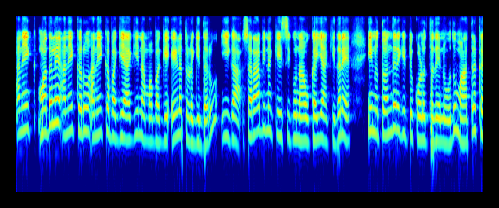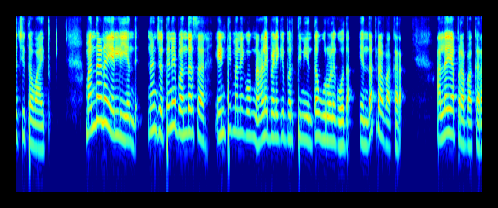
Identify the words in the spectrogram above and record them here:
ಅನೇಕ, ಮೊದಲೇ ಅನೇಕರು ಅನೇಕ ಬಗೆಯಾಗಿ ನಮ್ಮ ಬಗ್ಗೆ ಹೇಳತೊಡಗಿದ್ದರು. ಈಗ ಶರಾಬಿನ ಕೇಸಿಗೂ ನಾವು ಕೈ ಹಾಕಿದರೆ ಇನ್ನು ತೊಂದರೆಗಿಟ್ಟುಕೊಳ್ಳುತ್ತದೆ ಎನ್ನುವುದು ಮಾತ್ರ ಖಚಿತವಾಯಿತು. ಮಂದಣ್ಣ ಎಲ್ಲಿ ಎಂದೆ, ನನ್ ಜೊತೆನೆ ಬಂದ ಸರ್, ಹೆಂಡತಿ ಮನೆಗೆ ಹೋಗಿ ನಾಳೆ ಬೆಳಗ್ಗೆ ಬರ್ತೀನಿ ಅಂತ ಊರೊಳಗೆ ಹೋದ, ಎಂದ ಪ್ರಭಾಕರ. ಅಲ್ಲಯ್ಯ ಪ್ರಭಾಕರ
